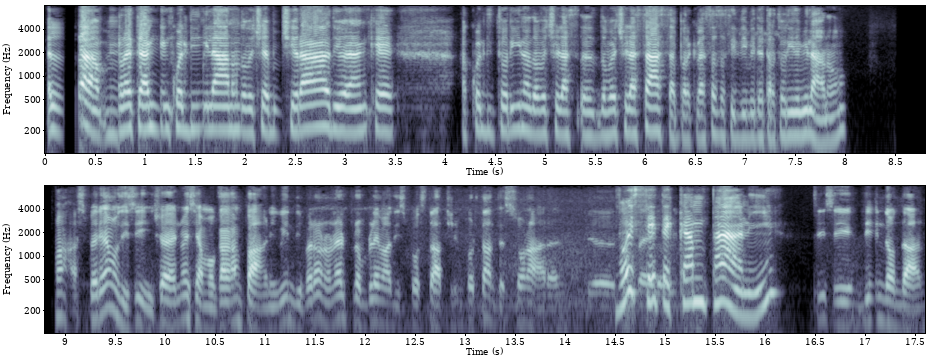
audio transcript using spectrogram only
E Allora verrete anche in quel di Milano dove c'è ABC Radio e anche a quel di Torino dove c'è la, dove c'è la Sassa, perché la Sassa si divide tra Torino e Milano? Ma speriamo di sì, cioè noi siamo campani, quindi però non è il problema di spostarci, l'importante è suonare. eh, Voi davvero, siete quindi- campani? Sì, sì, din don dan.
